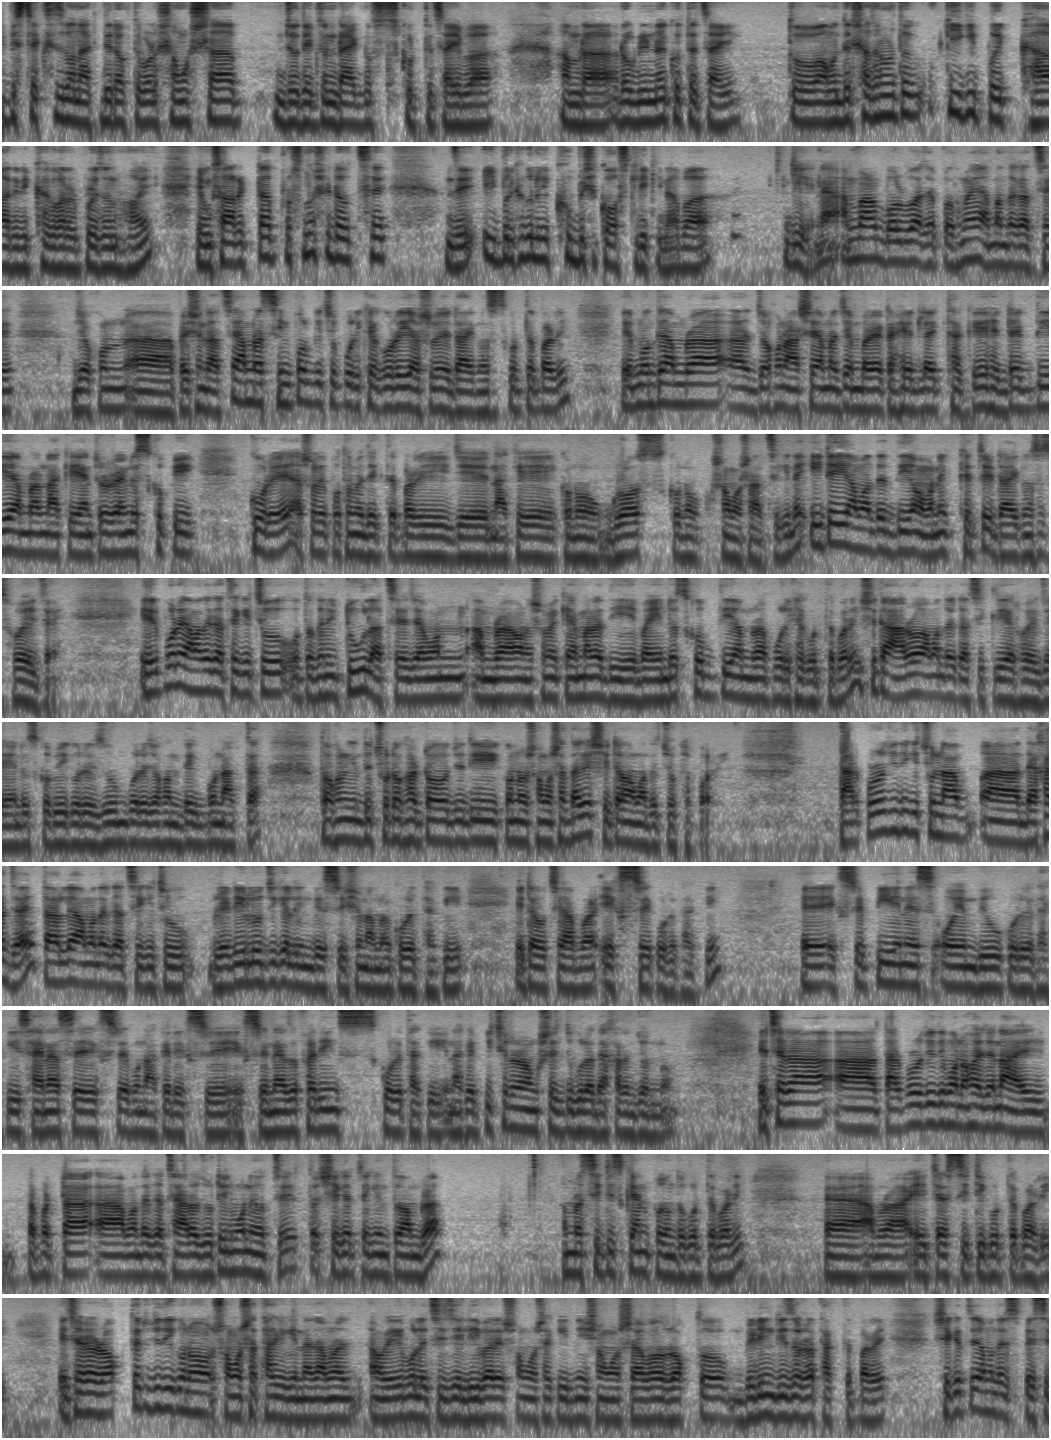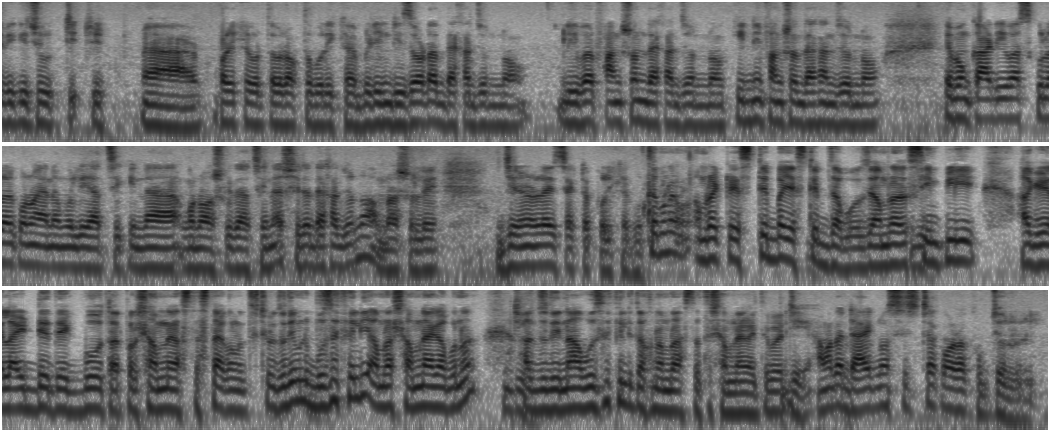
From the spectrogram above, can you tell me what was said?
এপিস্টেক্সিস বা নাক দিয়ে রক্ত পড়ার সমস্যা যদি একজন ডায়াগনোসিস করতে চাই বা আমরা রোগ নির্ণয় করতে চাই, তো আমাদের সাধারণত কি কি পরীক্ষা নিরীক্ষা করার প্রয়োজন হয়? এবং স্যার, আরেকটা প্রশ্ন সেটা হচ্ছে যে এই পরীক্ষাগুলো খুব বেশি কস্টলি কিনা বা জি, না, আমরা বলব যে প্রথমে আমাদের কাছে যখন পেশেন্ট আছে, আমরা সিম্পল কিছু পরীক্ষা করেই আসলে ডায়াগনোসিস করতে পারি। এর মধ্যে আমরা যখন আসে, আমরা চেম্বারে একটা হেডলাইট থাকে হেডলাইট দিয়ে আমরা নাকে অ্যান্টোরাইনোস্কোপি করে আসলে প্রথমে দেখতে পারি যে নাকে কোনো গ্রস কোনো সমস্যা আছে কিনা। এইটাই আমাদের দিয়ে অনেক ক্ষেত্রে ডায়াগনোসিস হয়ে যায়। এরপরে আমাদের কাছে কিছু অত্যাধুনিক টুল আছে, যেমন আমরা অনেক সময় ক্যামেরা দিয়ে বা এন্ডোস্কোপ দিয়ে আমরা পরীক্ষা করতে পারি। সেটা আরও আমাদের কাছে ক্লিয়ার হয়ে যায়। এন্ডোস্কোপি করে জুম করে যখন দেখব নাকটা, তখন কিন্তু ছোটোখাটো যদি কোনো সমস্যা থাকে, সেটাও আমাদের চোখে পড়ে। তারপরেও যদি কিছু না দেখা যায়, তাহলে আমাদের কাছে কিছু রেডিওলজিক্যাল ইনভেস্টিগেশন আমরা করে থাকি। এটা হচ্ছে আমরা এক্স রে করে থাকি। এক্স রে পিএনএস ওএমবিউ করে থাকি সাইনাসের এক্স রে এবং নাকের এক্স রে এক্স রে ন্যাজোফারিংস করে থাকি, নাকের পিছনের অংশের যেগুলো দেখানোর জন্য। এছাড়া তারপরেও যদি মনে হয় যে না, এই ব্যাপারটা আমাদের কাছে আরও জটিল মনে হচ্ছে, তো সেক্ষেত্রে কিন্তু আমরা আমরা সিটি স্ক্যান পর্যন্ত করতে পারি। আমরা এইচআর সিটি করতে পারি। এছাড়া রক্তের যদি কোনো সমস্যা থাকে কিনা আমরা আমরা এই বলেছি যে লিভারের সমস্যা কিডনির সমস্যা বা রক্ত ব্লিডিং ডিসঅর্ডার থাকতে পারে। সেক্ষেত্রে আমাদের স্পেসিফিক কিছু পরীক্ষা করতে হবে রক্ত পরীক্ষা ব্লিডিং ডিসঅর্ডার দেখার জন্য লিভার ফাংশন দেখার জন্য কিডনি ফাংশন দেখার জন্য এবং কার্ডিওভাস্কুলার কোনো অ্যানোমালি আছে কি না কোনো অসুবিধা আছে না সেটা দেখার জন্য আমরা আসলে জেনারেলাইজ একটা পরীক্ষা করতে তার মানে আমরা একটা স্টেপ বাই স্টেপ যাব যে আমরা সিম্পলি আগে লাইট দিয়ে দেখব তারপর সামনে আস্তে আস্তে আগানোর চেষ্টা। যদি আমরা বুঝে ফেলি আমরা সামনে আগাবো না। আর যদি না বুঝে ফেলি তখন আমরা আস্তে আস্তে সামনে আগাইতে পারি। জি আমাদের ডায়াগনোসিসটা করা খুব জরুরি।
